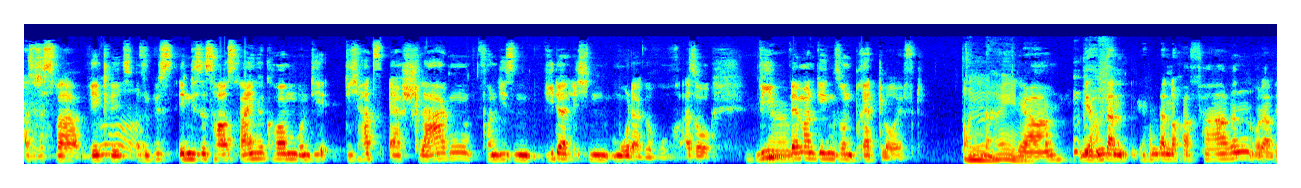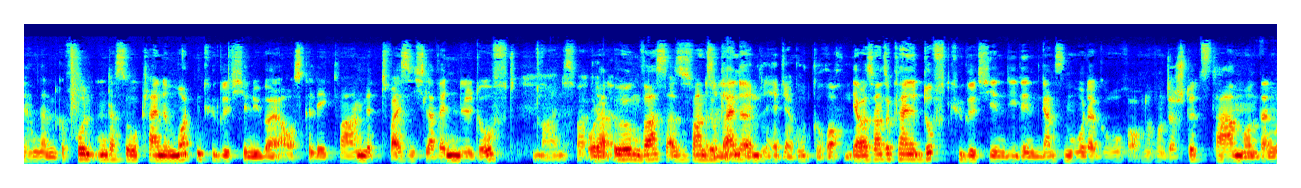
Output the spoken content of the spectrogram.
Also das war wirklich, Oh. also du bist in dieses Haus reingekommen und die, dich hat's erschlagen von diesem widerlichen Modergeruch. Also wie Ja. wenn man gegen so ein Brett läuft. Oh nein. Ja, wir haben dann, wir haben dann noch erfahren oder wir haben dann gefunden, dass so kleine Mottenkügelchen überall ausgelegt waren mit, weiß ich, Lavendelduft Nein, das war oder irgendwas. Also es waren Also so kleine, Lavendel hätte ja gut gerochen. ja, aber es waren so kleine Duftkügelchen, die den ganzen Modergeruch auch noch unterstützt haben und dann,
